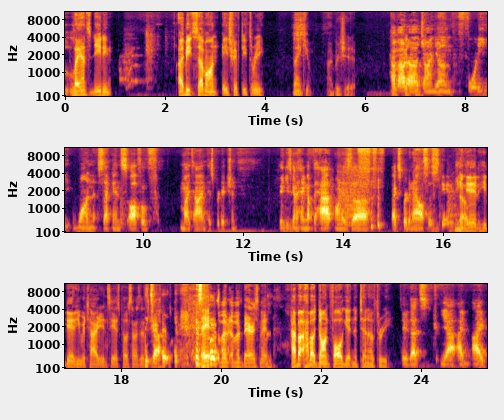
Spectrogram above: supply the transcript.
Lance needing. I beat Sevan age 53. Thank you. I appreciate it. How about uh. John Young, 41 seconds off of my time, his prediction? I think he's going to hang up the hat on his uh, expert analysis game? He No. did. He did. He retired. You didn't see his post on his Instagram Retired. His Hey, of, of embarrassment. How about how about Don Fall getting a 1003? Dude, that's yeah. I I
